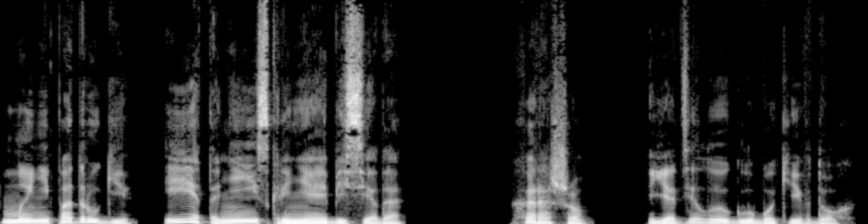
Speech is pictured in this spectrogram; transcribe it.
Мы не подруги, и это не искренняя беседа». «Хорошо». Я делаю глубокий вдох.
